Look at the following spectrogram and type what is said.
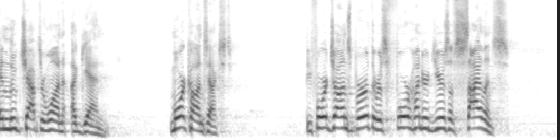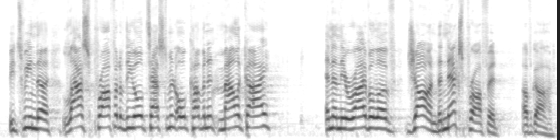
in Luke chapter 1 again. More context. Before John's birth, there was 400 years of silence between the last prophet of the Old Testament, Old Covenant, Malachi, and then the arrival of John, the next prophet of God.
